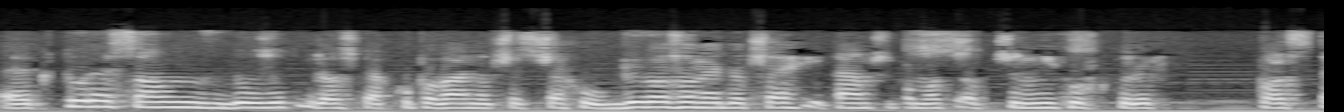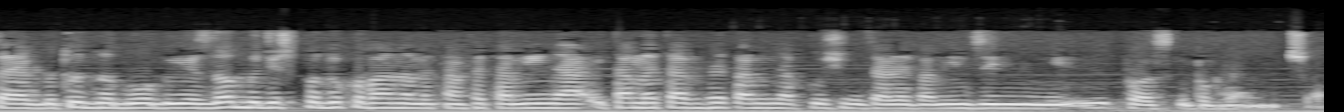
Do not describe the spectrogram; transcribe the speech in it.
e, które są w dużych ilościach kupowane przez Czechów, wywożone do Czech i tam przy pomocy odczynników, których w Polsce jakby trudno byłoby je zdobyć, jest produkowana metamfetamina i ta metamfetamina później zalewa między innymi polskie pogranicze.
